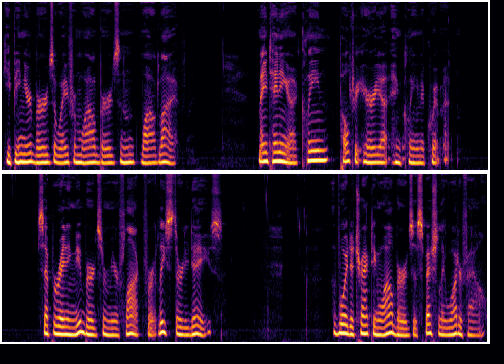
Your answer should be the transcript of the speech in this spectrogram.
keeping your birds away from wild birds and wildlife, maintaining a clean poultry area and clean equipment, separating new birds from your flock for at least 30 days. Avoid attracting wild birds, especially waterfowl.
